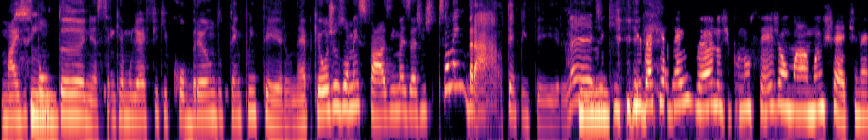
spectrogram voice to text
mais sim. espontâneas, sem que a mulher fique cobrando o tempo inteiro, né? Porque hoje os homens fazem, mas a gente precisa lembrar o tempo inteiro, né? De que Que daqui a 10 anos, tipo, não seja uma manchete, né?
